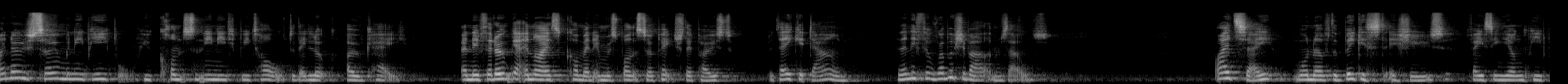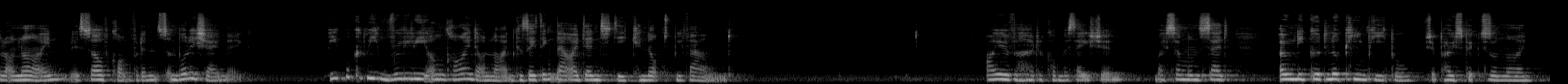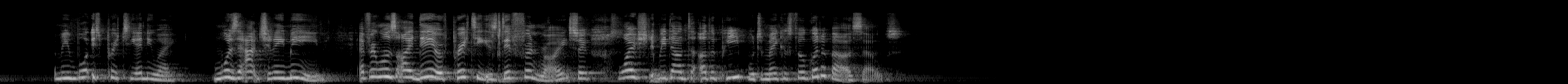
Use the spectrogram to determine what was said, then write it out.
I know so many people who constantly need to be told that they look okay. And if they don't get a nice comment in response to a picture they post, they take it down. And then they feel rubbish about themselves. I'd say one of the biggest issues facing young people online is self confidence and body shaming. People can be really unkind online because they think their identity cannot be found. I overheard a conversation where someone said only good looking people should post pictures online. I mean, what is pretty anyway? what does it actually mean? Everyone's idea of pretty is different, right? So why should it be down to other people to make us feel good about ourselves?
